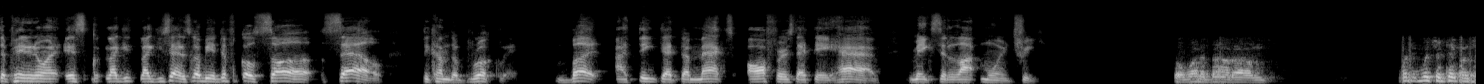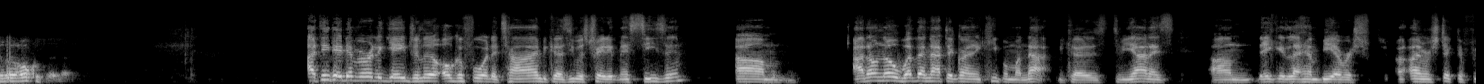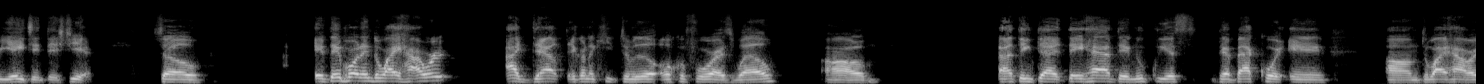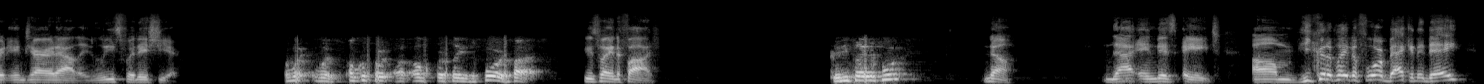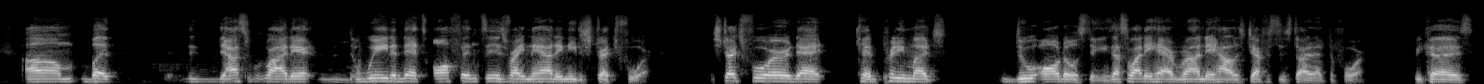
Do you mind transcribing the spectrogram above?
depending on it's like like you said, it's going to be a difficult sell, sell to come to Brooklyn. But I think that the max offers that they have makes it a lot more intriguing. But what about um? What, what's your take on Jahlil Okafor? Then? I think they never really gave Jahlil Okafor the time because he was traded mid-season. Um, I don't know whether or not they're going to keep him or not because, to be honest, um, they could let him be a res- unrestricted free agent this year. So if they brought in Dwight Howard, I doubt they're going to keep Jahlil Okafor as well. Um, I think that they have their nucleus, their backcourt in um, Dwight Howard and Jarrett Allen, at least for this year. What was Okafor? Uh, Okafor playing the four or five? He was playing the five. Could he play the four? No, not in this age. Um, he could have played the four back in the day, um, but that's why they're the way the Nets offense is right now. They need a stretch four, stretch four that can pretty much do all those things. That's why they had Rondae Hollis Jefferson started at the four because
